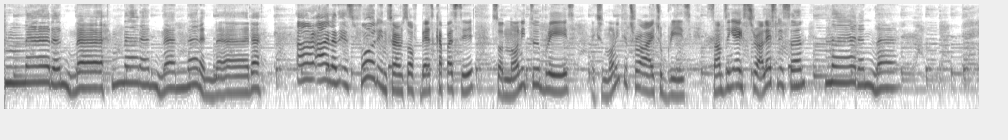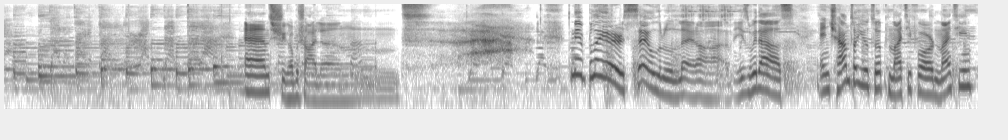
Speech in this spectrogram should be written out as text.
Na, na, na, na, na, na, island is full in terms of bed capacity, so no need to breathe. Actually, no need to try to breathe something extra. Let's listen. Na, na. And Shugabush Island. New player Cellular uh, is with us. Enchanto YouTube 94 19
